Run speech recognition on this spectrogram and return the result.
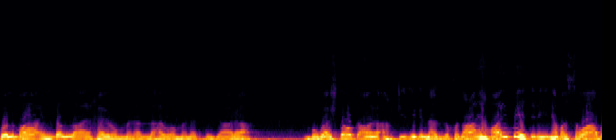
قل ما عند اللہ خیر من اللہ ومن التجارہ۔ بگشتو کہ چیزی کہ نزد خدا ہیں ہماری بہترین، ہم ثواب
